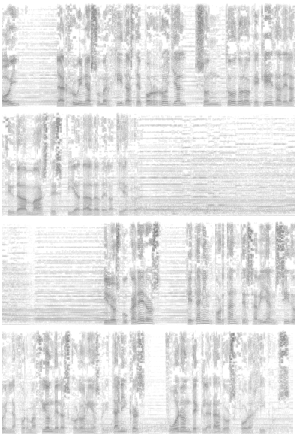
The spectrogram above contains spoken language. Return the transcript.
Hoy, las ruinas sumergidas de Port Royal son todo lo que queda de la ciudad más despiadada de la Tierra. Y los bucaneros, que tan importantes habían sido en la formación de las colonias británicas, fueron declarados forajidos.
